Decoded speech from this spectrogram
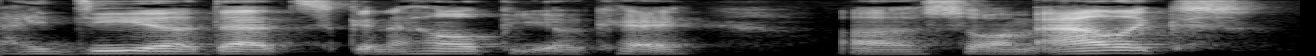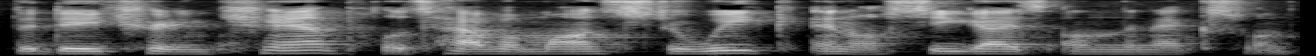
idea that's going to help you, okay? Uh, so I'm Alex, the day trading champ. Let's have a monster week, and I'll see you guys on the next one.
